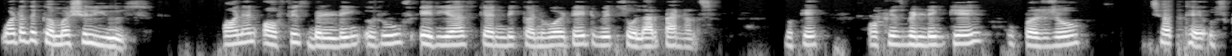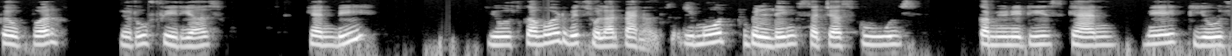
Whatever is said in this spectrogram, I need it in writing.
What are the commercial use? On an office building roof areas can be converted with solar panels ओके? ऑफ़िस बिल्डिंग के ऊपर जो छत है, उसके ऊपर जो roof areas can be use covered with solar panels remote building such as schools communities can make use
